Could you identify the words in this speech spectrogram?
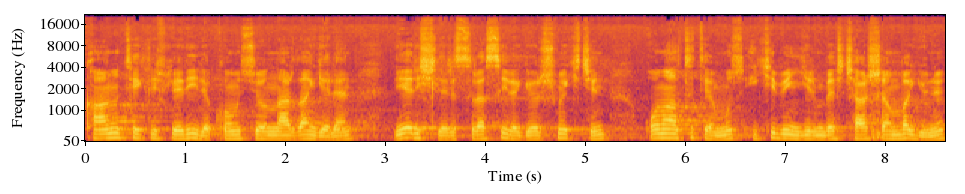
kanun teklifleriyle komisyonlardan gelen diğer işleri sırasıyla görüşmek için 16 Temmuz 2025 Çarşamba günü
